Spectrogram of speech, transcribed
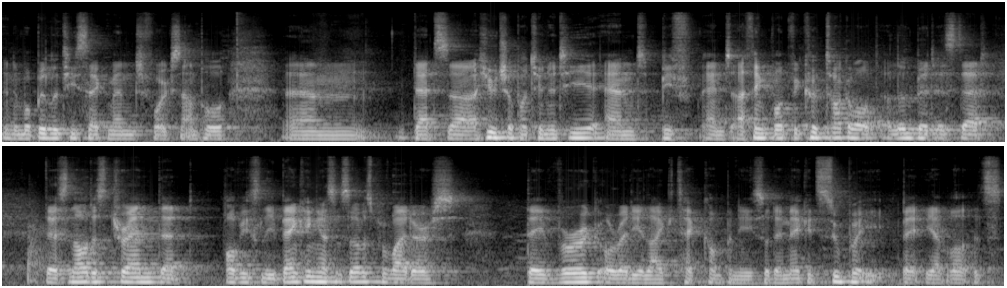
in the mobility segment, for example, um, that's a huge opportunity. And bef- and I think what we could talk about a little bit is that there's now this trend that obviously banking as a service providers they work already like tech companies so they make it super yeah well it's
